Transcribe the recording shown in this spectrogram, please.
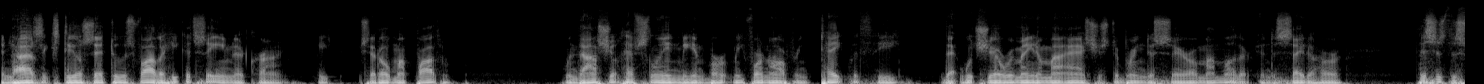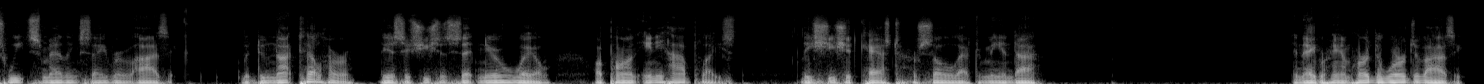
And Isaac still said to his father, he could see him there crying. He said, O my father, when thou shalt have slain me and burnt me for an offering, take with thee that which shall remain of my ashes to bring to Sarah my mother, and to say to her, This is the sweet smelling savor of Isaac. But do not tell her this if she should sit near a well, or upon any high place, lest she should cast her soul after me and die. And Abraham heard the words of Isaac,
